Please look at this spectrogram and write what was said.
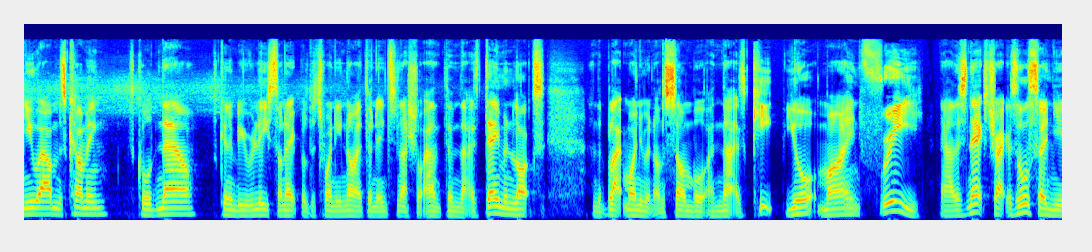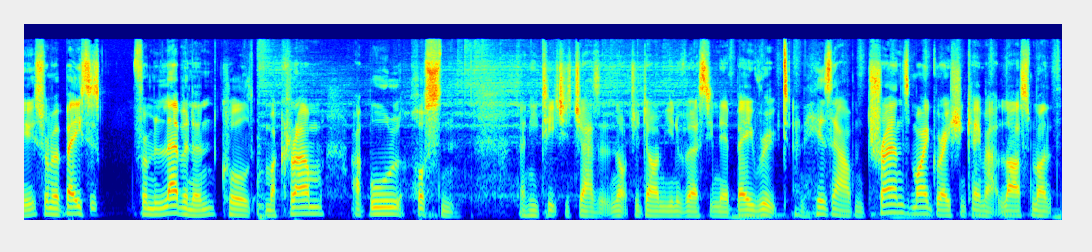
new album is coming. It's called Now. It's going to be released on April the 29th on International Anthem. That is Damon Locks and the Black Monument Ensemble, and that is Keep Your Mind Free. Now, this next track is also news from a bassist from Lebanon called Makram Aboul Hosn. And he teaches jazz at the Notre Dame University near Beirut. And his album Transmigration came out last month.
